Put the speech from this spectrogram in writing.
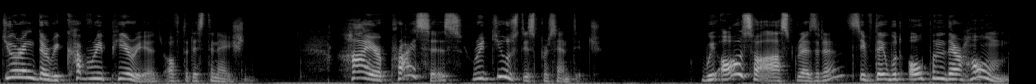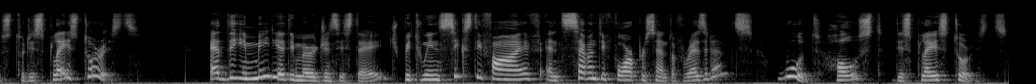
during the recovery period of the destination. Higher prices reduce this percentage. We also asked residents if they would open their homes to displaced tourists. At the immediate emergency stage, between 65 and 74 percent of residents would host displaced tourists.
